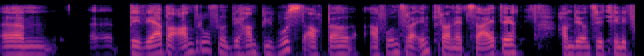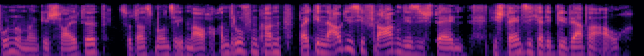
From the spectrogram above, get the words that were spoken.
ähm, Bewerber anrufen und wir haben bewusst auch bei, auf unserer Intranet-Seite haben wir unsere Telefonnummern geschaltet, sodass man uns eben auch anrufen kann, weil genau diese Fragen, die Sie stellen, die stellen sich ja die Bewerber auch.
